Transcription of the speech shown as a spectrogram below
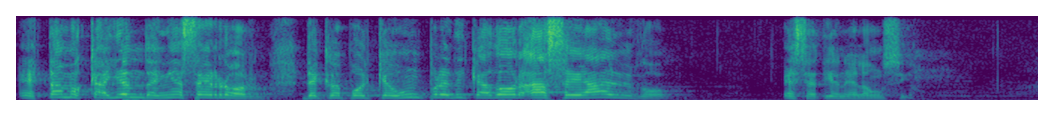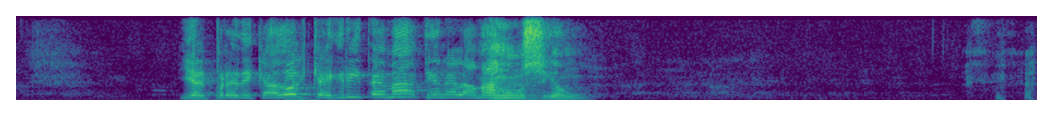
estamos cayendo en ese error de que porque un predicador hace algo, ese tiene la unción. Y el predicador que grite más tiene la más unción.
